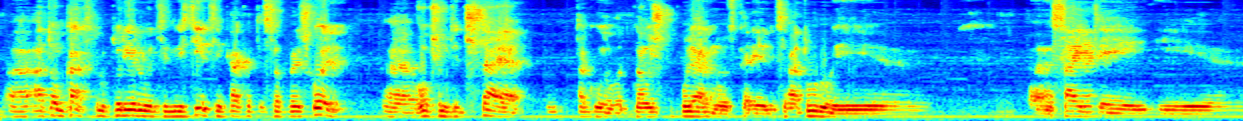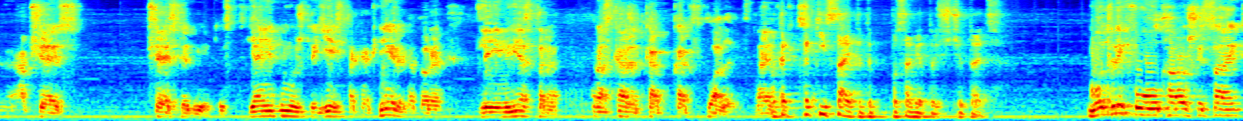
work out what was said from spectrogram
э, о том, как структурируются инвестиции, как это все происходит Э, в общем-то, читая такую вот научно-популярную, скорее, литературу и э, сайты, и общаясь, общаясь с людьми. То есть я не думаю, что есть такая книга, которая для инвестора расскажет, как, как вкладывать. А как, какие сайты ты посоветуешь читать? Motley Fool хороший сайт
